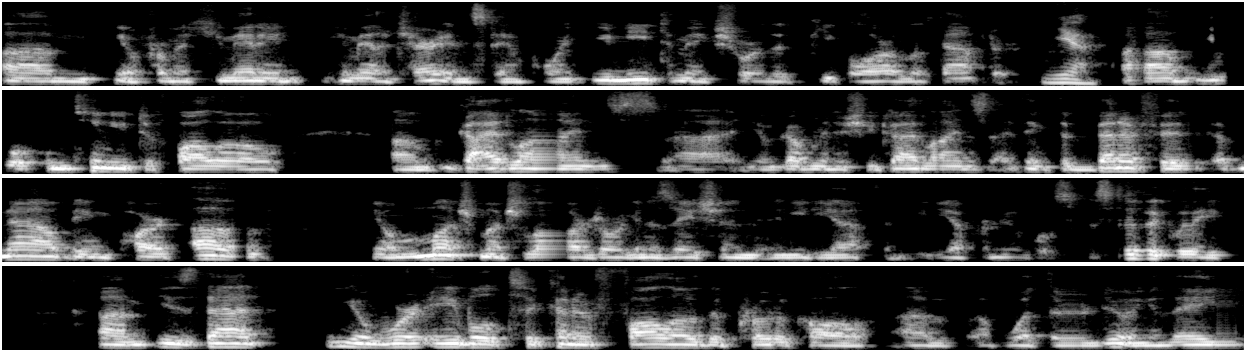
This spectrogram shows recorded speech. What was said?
um, you know, from a humani- humanitarian standpoint, you need to make sure that people are looked after. Yeah, um, we will continue to follow um, guidelines, uh, you know, government issued guidelines. I think the benefit of now being part of, you know, much much large organization in EDF and EDF Renewables specifically, um, is that you know we're able to kind of follow the protocol of, of what they're doing, and they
